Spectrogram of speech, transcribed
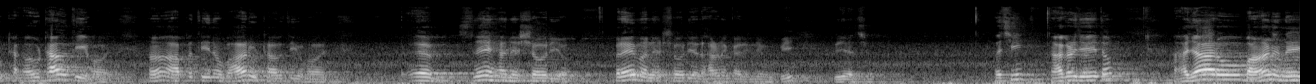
ઉઠા, ઉઠાવતી હોય આપત્તિનો ભાર ઉઠાવતી હોય, એમ સ્નેહ અને શૌર્ય, પ્રેમ અને શૌર્ય ધારણ કરીને ઊભી રહે છે. પછી આગળ જોઈએ તો, હજારો બાણને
